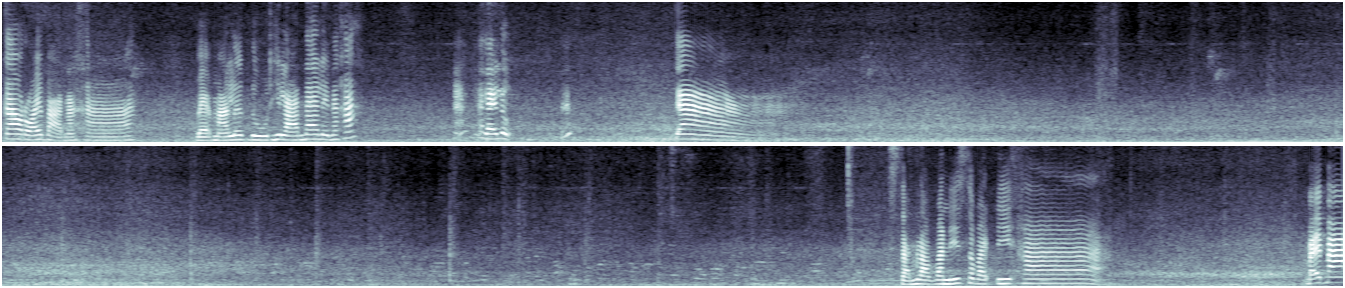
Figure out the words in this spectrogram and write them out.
8,900 บาทนะคะ แวะมาเลือกดูที่ร้านได้เลยนะคะ อะอะไรลูก จ้า สำหรับวันนี้สวัสดีค่ะ บ๊ายบา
